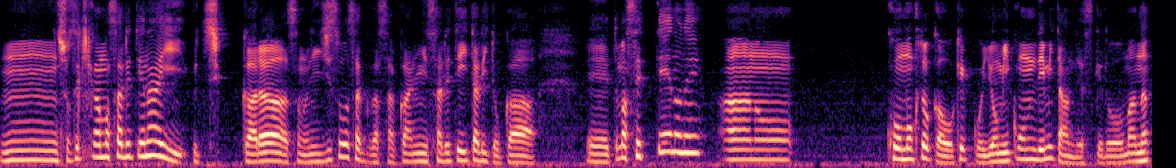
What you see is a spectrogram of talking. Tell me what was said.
うん書籍化もされてないうちからその二次創作が盛んにされていたりとか、えーとまあ、設定のねあの項目とかを結構読み込んでみたんですけど、まあ、な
